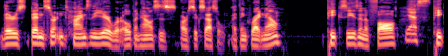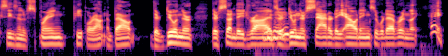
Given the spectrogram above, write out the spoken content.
there's been certain times of the year where open houses are successful. I think right now, peak season of fall, yes. peak season of spring, people are out and about. They're doing their their Sunday drives, Mm-hmm. they're doing their Saturday outings or whatever, and like, hey,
